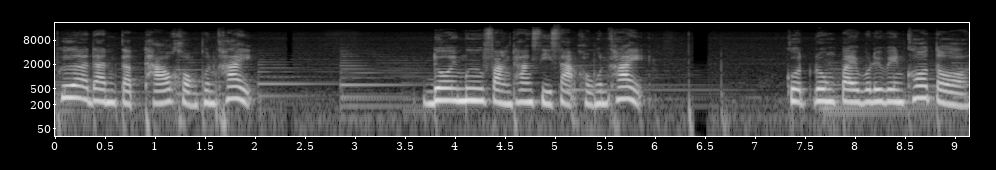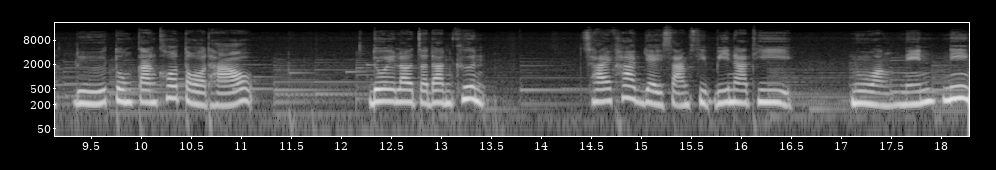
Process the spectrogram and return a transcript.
เพื่อดันกับเท้าของคนไข้ โดยมือฝั่งทางศีรษะของคนไข้ กดลงไปบริเวณข้อต่อ หรือตรงกลางข้อต่อเท้า โดยเราจะดันขึ้น ใช้คาบใหญ่ 30 วินาที หน่วง เน้น นิ่ง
